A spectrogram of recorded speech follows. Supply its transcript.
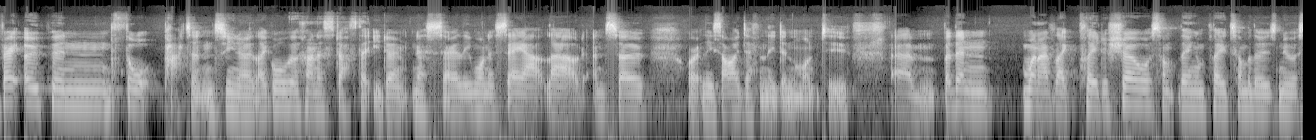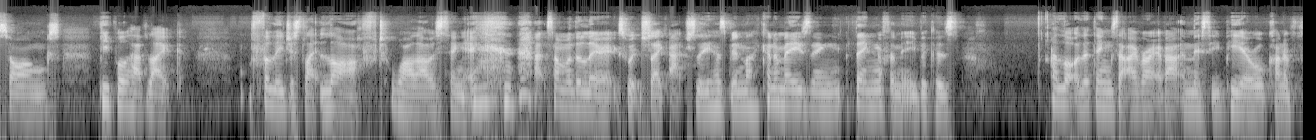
very open thought patterns, you know, like all the kind of stuff that you don't necessarily want to say out loud. And so, or at least I definitely didn't want to. Um, but then when I've like played a show or something and played some of those newer songs, people have like fully just like laughed while I was singing at some of the lyrics, which like actually has been like an amazing thing for me because a lot of the things that I write about in this EP are all kind of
